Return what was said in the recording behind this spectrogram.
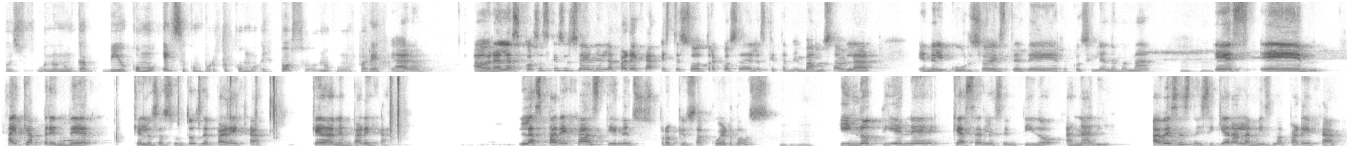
pues, uno nunca vio cómo él se comportó como esposo, ¿no? Como pareja. Claro. Ahora, las cosas que suceden en la pareja, esta es otra cosa de las que también vamos a hablar en el curso este de Reconciliando Mamá, es... Eh, hay que aprender que los asuntos de pareja quedan en pareja. Las parejas tienen sus propios acuerdos y no tiene que hacerle sentido a nadie. A veces ni siquiera la misma pareja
